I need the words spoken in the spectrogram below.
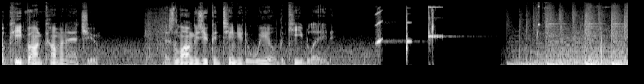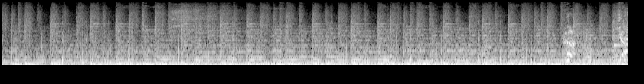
They'll keep on coming at you, as long as you continue to wield the Keyblade. Here!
